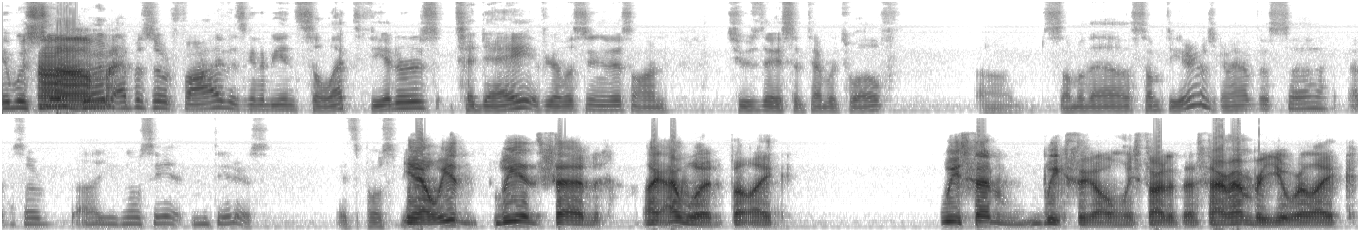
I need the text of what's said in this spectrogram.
It was so Um, good. Episode five is going to be in select theaters today. If you're listening to this on Tuesday, September twelfth, um, some of the some theaters are going to have this uh, episode. Uh, you can go see it in theaters. It's supposed to be. You know, we had we had said like I would, but like we said weeks ago when we started this. I remember you were like,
